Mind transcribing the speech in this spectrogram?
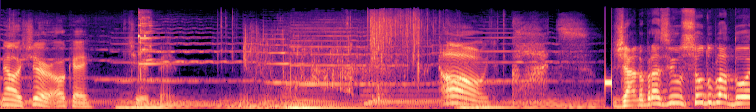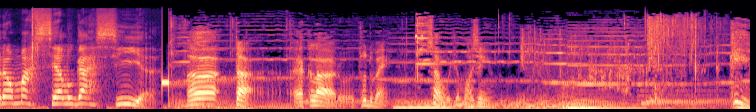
No, sure, okay. Cheers, babe. Oh, Já no Brasil, seu dublador é o Marcelo Garcia. Ah, tá. É claro, tudo bem. Saúde, amorzinho. Que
